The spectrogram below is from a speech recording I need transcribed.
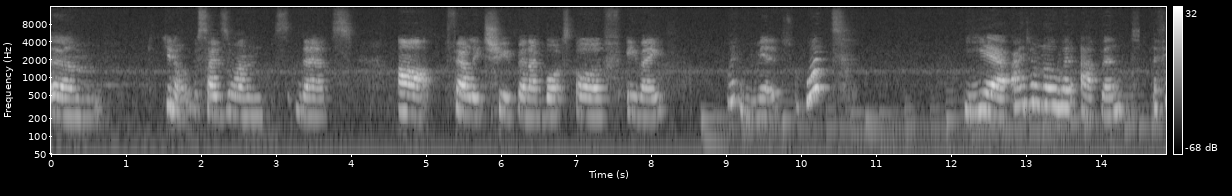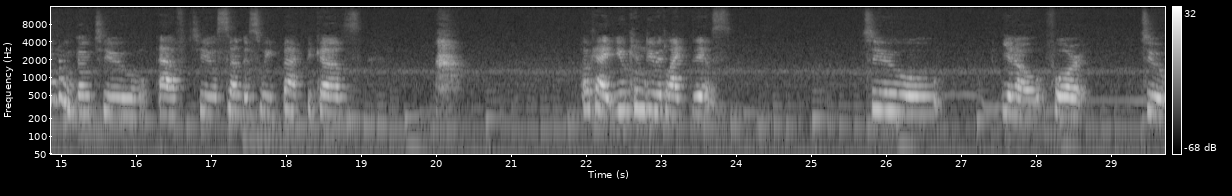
Um, you know, besides the ones that are fairly cheap and I bought off eBay. Wait a minute, what? Yeah, I don't know what happened. I think I'm going to have to send this wig back because Okay, you can do it like this to, you know, for to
